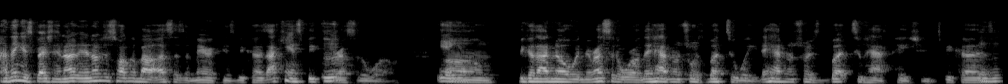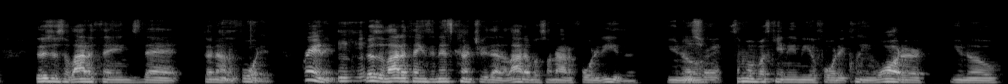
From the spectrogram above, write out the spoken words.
I think especially, and, I, and I'm just talking about us as Americans because I can't speak for Mhm. the rest of the world. Yeah, yeah. um, because I know in the rest of the world they have no choice but to wait. They have no choice but to have patience because Mhm. there's just a lot of things that they're not afforded. Granted, Mhm. there's a lot of things in this country that a lot of us are not afforded either. You know, right. some of us can't even afford clean water. You know,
